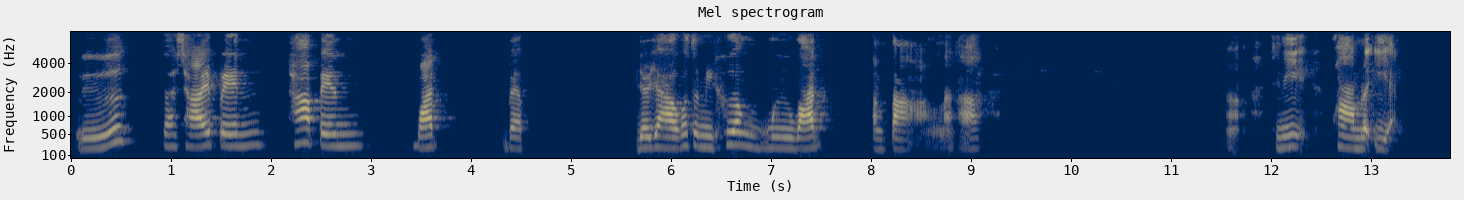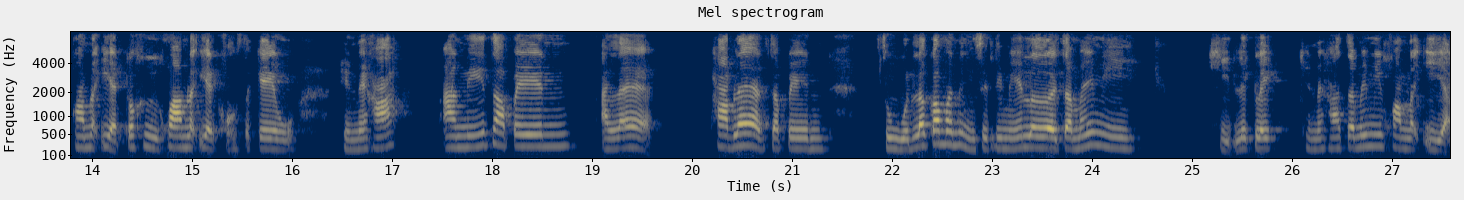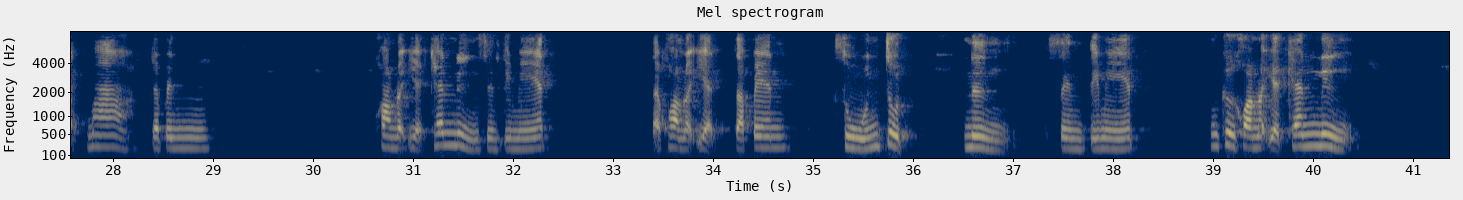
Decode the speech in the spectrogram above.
หรือจะใช้เป็นถ้าเป็นวัดแบบยาวๆก็จะมีเครื่องมือวัดต่างๆนะคะะทีนี้ความละเอียดความละเอียดก็คือความละเอียดของสเกลเห็นไหมคะ อันนี้จะเป็นอันแรก ภาพแรกจะเป็น ศูนย์แล้วก็มาหนึ่งเซนติเมตรเลย จะไม่มีขีดเล็ก ๆ เห็นไหมคะ จะไม่มีความละเอียดมาก จะเป็นความละเอียดแค่หนึ่งเซนติเมตร แต่ความละเอียดจะเป็น0.1เซนติเมตรนั่นคือความละเอียดแค่หนึ่ง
